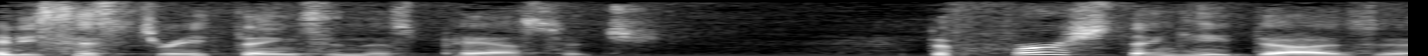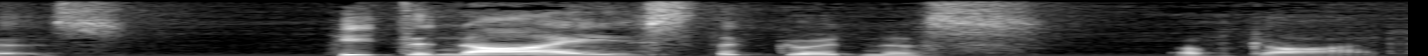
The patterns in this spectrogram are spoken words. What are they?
And he says three things in this passage. The first thing he does is he denies the goodness of God.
